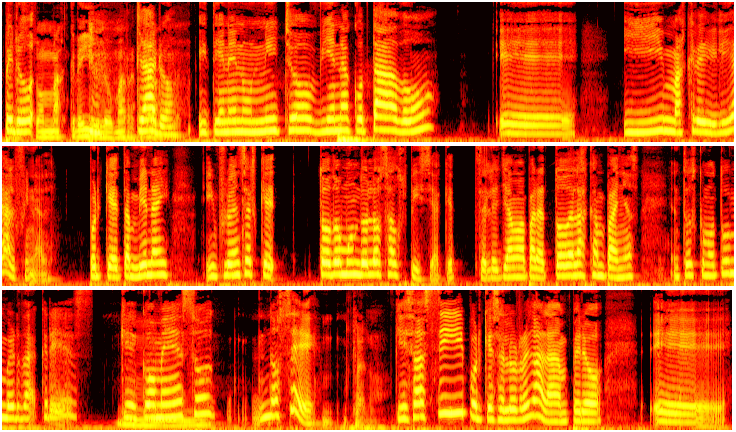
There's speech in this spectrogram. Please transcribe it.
Pero son más creíbles o más Claro, y tienen un nicho bien acotado eh, y más credibilidad al final. Porque también hay influencers que todo mundo los auspicia, que se les llama para todas las campañas. Entonces, como tú en verdad crees que come Mm. eso, no sé. Mm, Claro. Quizás sí, porque se lo regalan, pero eh,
